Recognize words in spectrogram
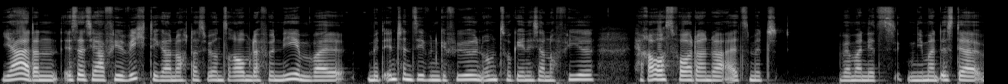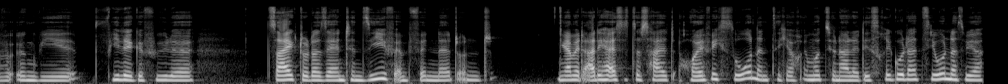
ja, dann ist es ja viel wichtiger noch, dass wir uns Raum dafür nehmen, weil mit intensiven Gefühlen umzugehen ist ja noch viel herausfordernder als mit, wenn man jetzt niemand ist, der irgendwie viele Gefühle zeigt oder sehr intensiv empfindet und ja, mit ADHS ist das halt häufig so, nennt sich auch emotionale Dysregulation, dass wir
